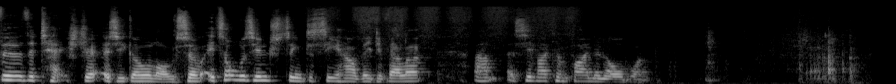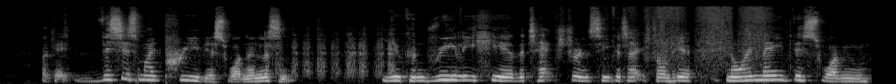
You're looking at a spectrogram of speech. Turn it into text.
further texture as you go along. So it's always interesting to see how they develop. Um, let's see if I can find an old one. Okay, this is my previous one. And listen, you can really hear the texture and see the texture on here. Now I made this one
